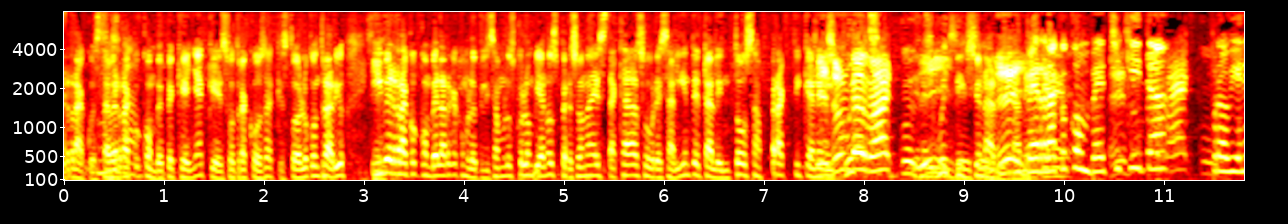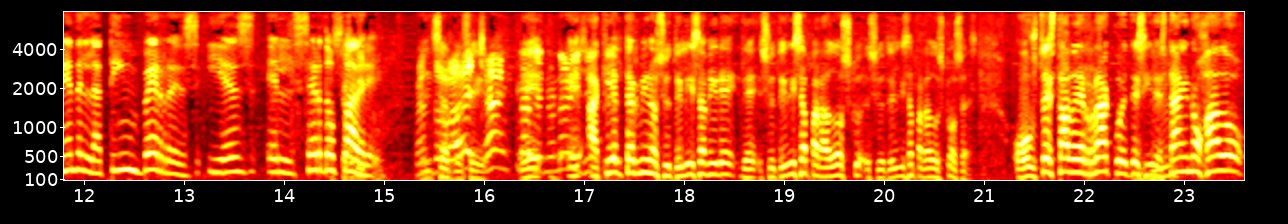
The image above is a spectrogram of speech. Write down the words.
berraco, está berraco con B pequeña, que es otra cosa, que es todo lo contrario, y berraco con B larga, como lo utilizamos los colombianos, persona destacada, sobresaliente, talentosa, práctica en el sí, Wix sí, Diccionario. Berraco con B chiquita proviene del latín berres y es el cerdo padre. El cerdo, sí. Eh, eh, aquí el término se utiliza, mire, de- se utiliza para dos, se utiliza para dos cosas. O usted está berraco, es decir, está enojado,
